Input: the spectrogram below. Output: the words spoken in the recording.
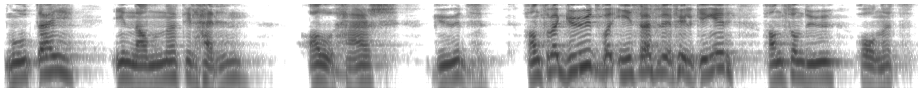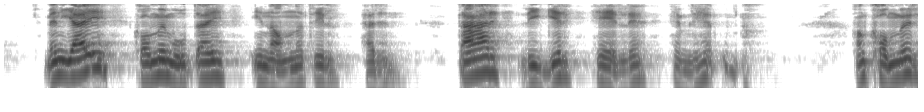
mot deg i navnet til Herren, allhærs Gud.' Han som er Gud for Israels fylkinger, han som du hånet. Men jeg kommer mot deg i navnet til Herren. Der ligger hele hemmeligheten. Han kommer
